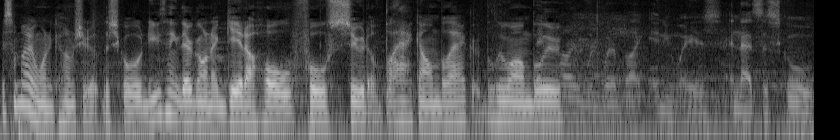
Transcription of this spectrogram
If somebody wanted to come to the school, do you think they're going to get a whole full suit of black on black or blue on blue? They probably would wear black anyways, and that's the school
